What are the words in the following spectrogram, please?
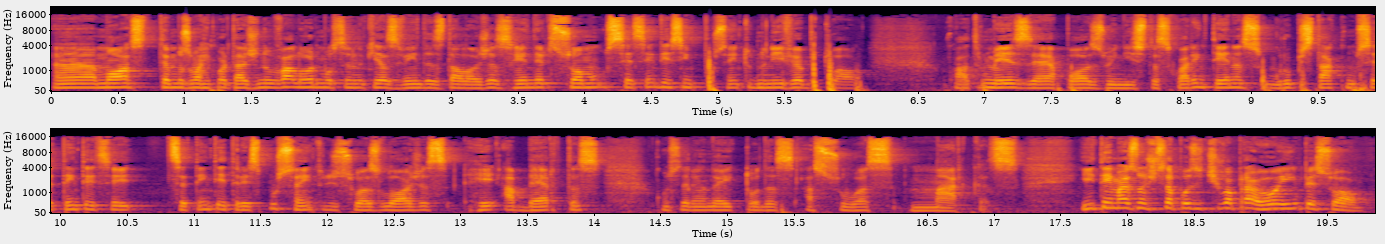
Uh, nós temos uma reportagem no Valor mostrando que as vendas da lojas Renner somam 65% do nível habitual. Quatro meses é, após o início das quarentenas, o grupo está com 76, 73% de suas lojas reabertas, considerando aí todas as suas marcas. E tem mais notícia positiva para a Oi, hein, pessoal?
